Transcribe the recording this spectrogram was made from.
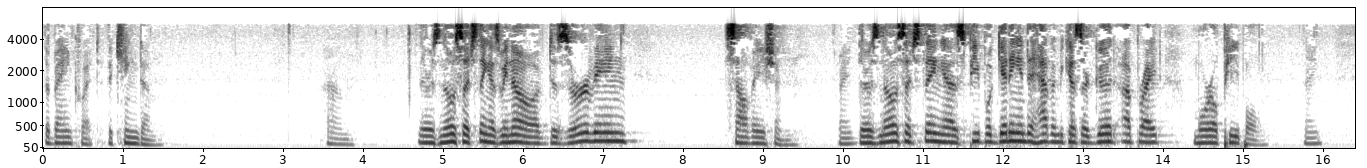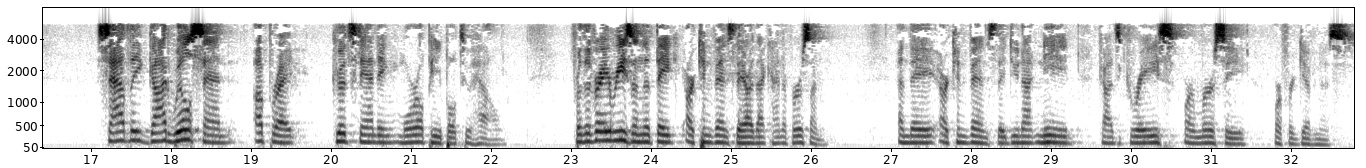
the banquet, the kingdom. Um, there is no such thing as we know of deserving salvation. Right? There is no such thing as people getting into heaven because they're good, upright, moral people. Right? Sadly, God will send upright, good standing, moral people to hell for the very reason that they are convinced they are that kind of person and they are convinced they do not need God's grace or mercy or forgiveness.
